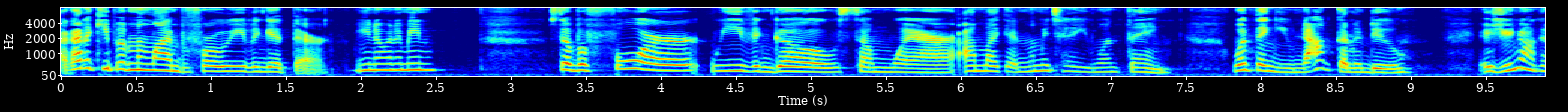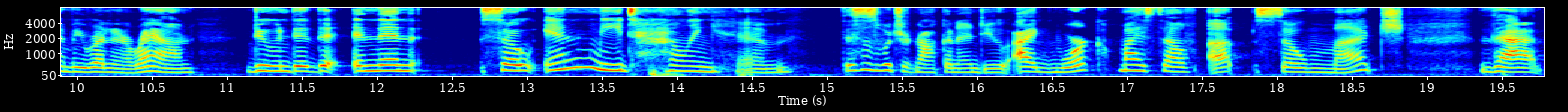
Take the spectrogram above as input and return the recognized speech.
I got to keep them in line before we even get there. You know what I mean? So before we even go somewhere, I'm like, and let me tell you one thing. One thing you're not going to do is you're not going to be running around doing did the, and then so in me telling him this is what you're not going to do, I work myself up so much that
